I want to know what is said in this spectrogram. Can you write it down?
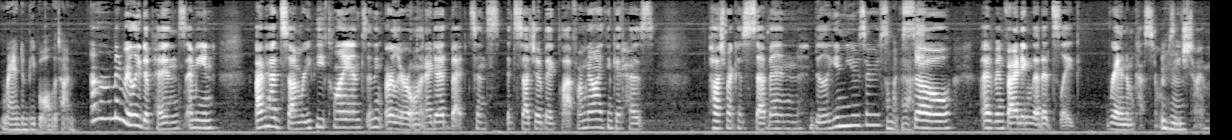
random people all the time? Um, it really depends. I mean, I've had some repeat clients. I think earlier on I did, but since it's such a big platform now, I think it has Poshmark has seven billion users. Oh my gosh. So I've been finding that it's like random customers Mm-hmm. each time.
